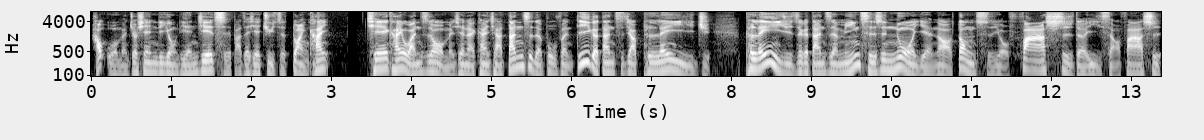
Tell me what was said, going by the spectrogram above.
好，我们就先利用连接词把这些句子断开。切开完之后，我们先来看一下单字的部分。第一个单词叫 pledge，pledge 这个单词的名词是诺言哦，动词有发誓的意思哦，发誓。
